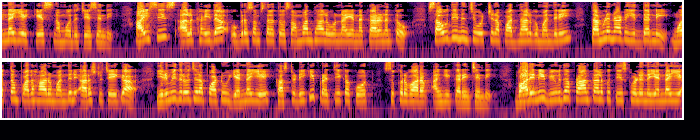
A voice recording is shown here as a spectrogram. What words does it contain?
ఎన్ఐఏ కేసు నమోదు చేసింది. ఐసిస్ అల్ ఖైదా ఉగ్ర సంస్థలతో సంబంధాలు ఉన్నాయన్న కారణంతో సౌదీ నుంచి వచ్చిన పద్నాలుగు మందిని తమిళనాడు ఇద్దరిని మొత్తం పదహారు మందిని అరెస్టు చేయగా ఎనిమిది రోజుల పాటు ఎన్ఐఏ కస్టడీకి ప్రత్యేక కోర్టు శుక్రవారం అంగీకరించింది. వారిని వివిధ ప్రాంతాలకు తీసుకువెళ్ళిన ఎన్ఐఏ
